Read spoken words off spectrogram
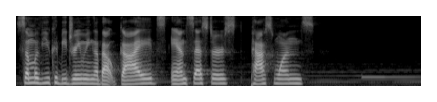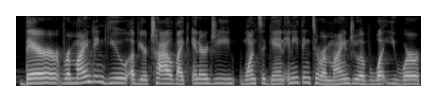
Some of you could be dreaming about guides, ancestors, past ones. They're reminding you of your childlike energy once again, anything to remind you of what you were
